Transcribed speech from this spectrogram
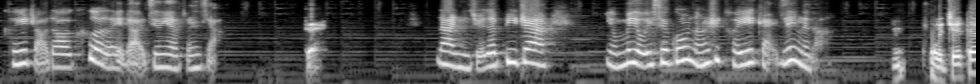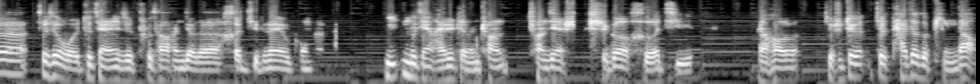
可以找到各类的经验分享。对。那你觉得 B 站有没有一些功能是可以改进的呢？嗯，我觉得就是我之前一直吐槽很久的合集的那个功能，一目前还是只能创创建十十个合集，然后就是这个就它叫做频道，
